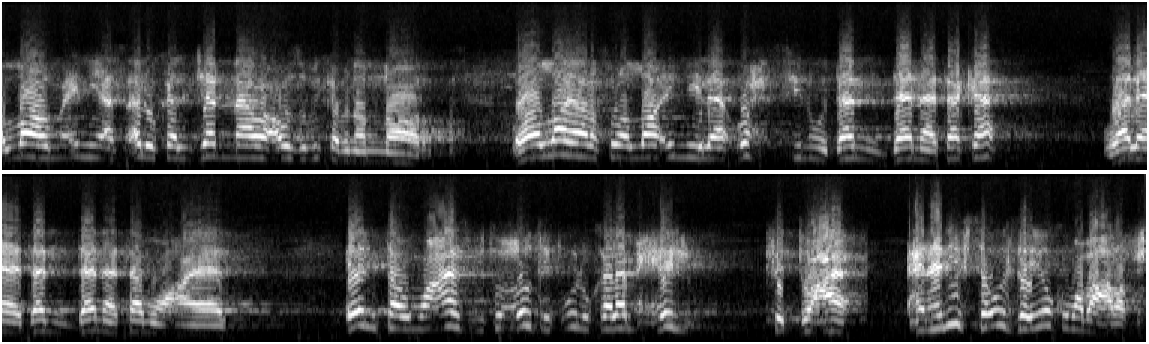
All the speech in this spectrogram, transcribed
اللهم إني أسألك الجنة وأعوذ بك من النار. والله يا رسول الله إني لا أحسن دندنتك ولا دندنة معاذ. انت ومعاذ بتقعدوا تقولوا كلام حلو في الدعاء. أنا نفسي أقول زيكم ما بعرفش.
